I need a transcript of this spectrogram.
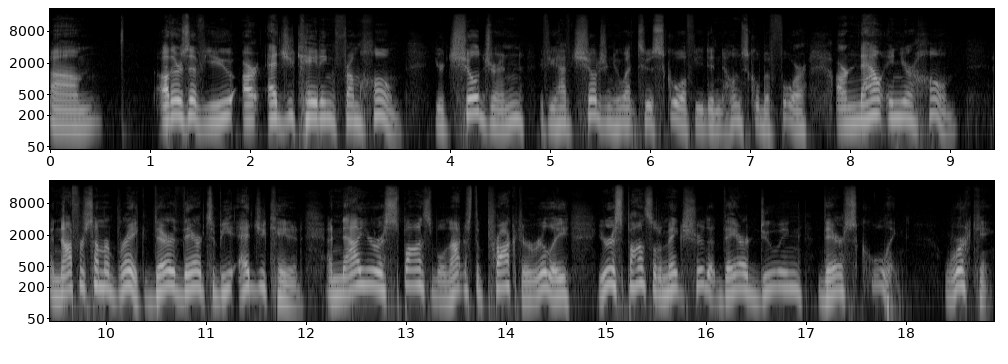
Um, others of you are educating from home. Your children, if you have children who went to school, if you didn't homeschool before, are now in your home and not for summer break. They're there to be educated. And now you're responsible, not just the proctor, really, you're responsible to make sure that they are doing their schooling, working.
